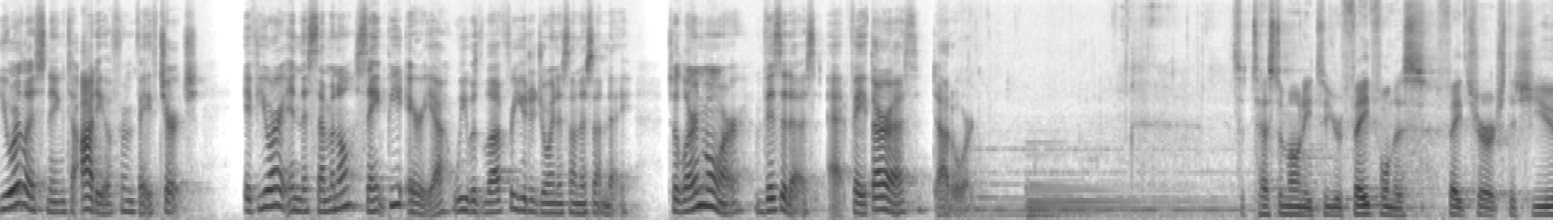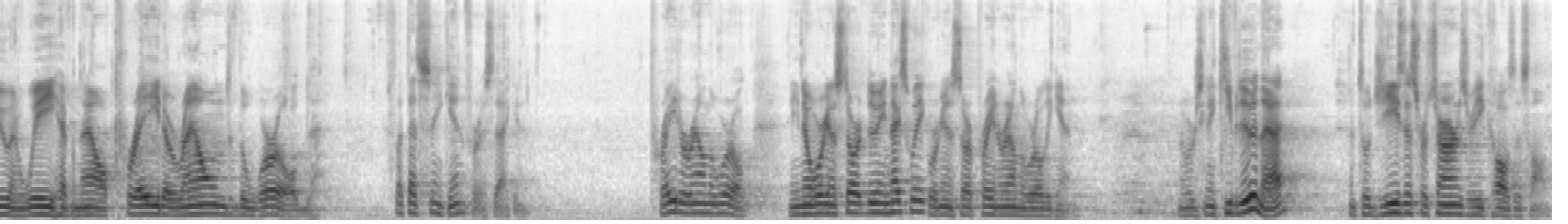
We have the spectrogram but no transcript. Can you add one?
You are listening to audio from Faith Church. If you are in the Seminole, St. Pete area, we would love for you to join us on a Sunday. To learn more, visit us at faithrs.org. It's a testimony to your faithfulness, Faith Church, that you and we have now prayed around the world. Just let that sink in for a second. Prayed around the world. And you know what we're going to start doing next week? We're going to start praying around the world again. And we're just going to keep doing that until Jesus returns or he calls us home.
